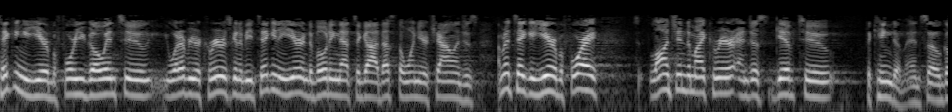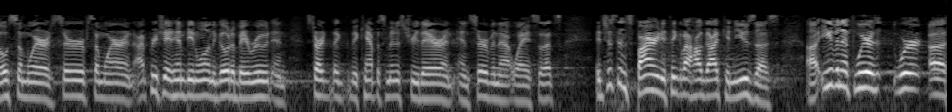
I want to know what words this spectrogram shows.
taking a year before you go into whatever your career is going to be, taking a year and devoting that to God. That's the one year challenge. Is I'm going to take a year before I launch into my career and just give to the kingdom. And so go somewhere, serve somewhere. And I appreciate him being willing to go to Beirut and start the, the campus ministry there and, and serve in that way. So that's, it's just inspiring to think about how God can use us. Uh, even if we're we're uh,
